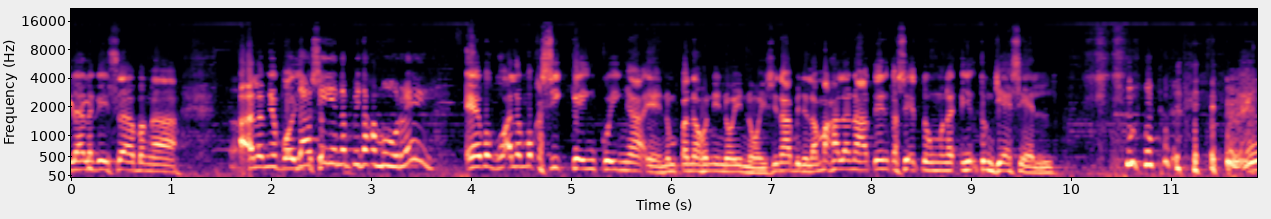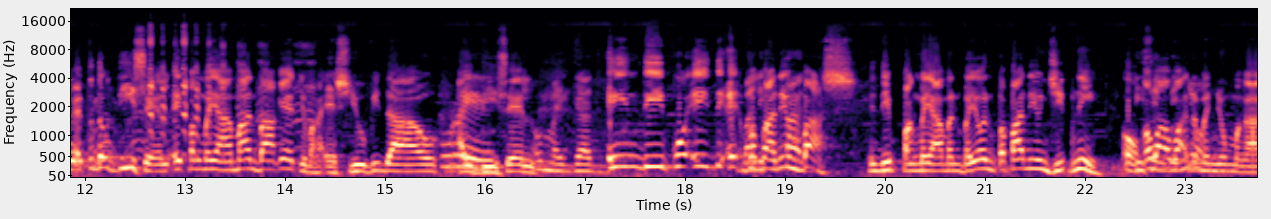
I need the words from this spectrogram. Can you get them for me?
nilalagay sa mga alam niyo po, yung Dati yan ang pinakamura eh. Ewan ko, alam mo kasi King Koy nga eh, nung panahon ni Noy Noy, sinabi nila, mahala natin kasi itong, mga, itong diesel. Ito daw diesel, ay pangmayaman. Bakit? Yung mga SUV daw, ay Correct. diesel. Oh my God. Eh, hindi po, eh, di, eh, Baliktad. paano yung bus? Hindi pangmayaman ba yon? Paano yung jeepney? O, Diesel kawawa din yun. naman yung mga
